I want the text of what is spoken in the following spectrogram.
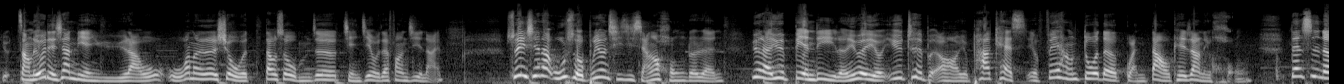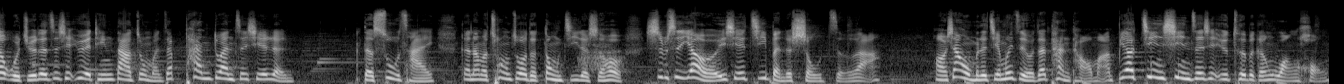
有长得有点像鲶鱼啦，我我忘了那个秀，我到时候我们这剪接我再放进来。所以现在无所不用其极想要红的人越来越便利了，因为有 YouTube 啊，有 Podcast，有非常多的管道可以让你红。但是呢，我觉得这些乐听大众们在判断这些人的素材跟他们创作的动机的时候，是不是要有一些基本的守则啊？好像我们的节目一直有在探讨嘛，不要尽信这些 YouTube 跟网红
